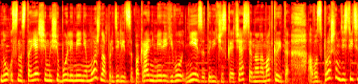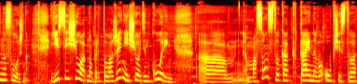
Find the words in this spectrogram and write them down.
Ну, с настоящим еще более-менее можно определиться, по крайней мере, его неэзотерическая часть, она нам открыта. А вот с прошлым действительно сложно. Есть еще одно предположение, еще один корень э, масонства как тайного общества.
